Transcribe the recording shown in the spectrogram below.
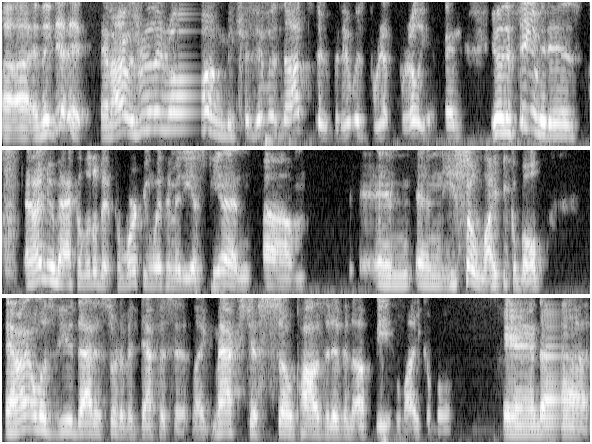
Uh, and they did it, and I was really wrong because it was not stupid. It was br- brilliant. And you know, the thing of it is, and I knew Mack a little bit from working with him at ESPN, um, and and he's so likable. And I almost viewed that as sort of a deficit. Like Mack's just so positive and upbeat and likable. And uh,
